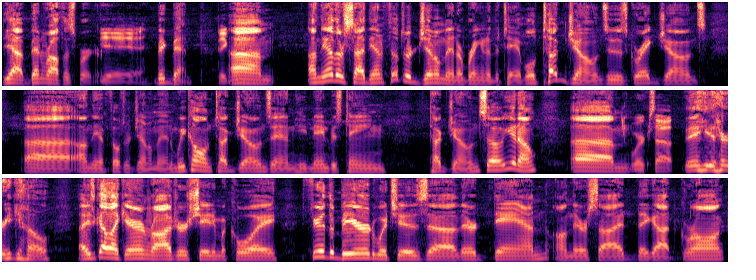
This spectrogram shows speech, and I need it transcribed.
yeah, Ben Roethlisberger. Yeah, yeah, yeah. Big Ben. Big Ben. Um, on the other side, the Unfiltered Gentlemen are bringing to the table Tug Jones, who is Greg Jones uh, on the Unfiltered Gentlemen. We call him Tug Jones, and he named his team Tug Jones. So, you know, um, Works out. there you go. Uh, he's got like Aaron Rodgers, Shady McCoy, Fear the Beard, which is uh, their Dan on their side. They got Gronk.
